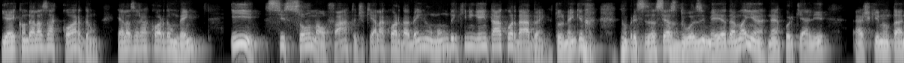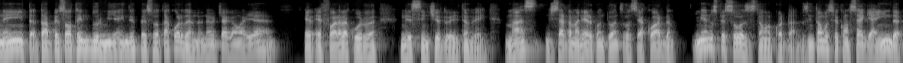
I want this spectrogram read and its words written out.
e aí quando elas acordam, elas já acordam bem. E se soma ao fato de que ela acorda bem num mundo em que ninguém está acordado ainda. Tudo bem que não, precisa ser às duas e meia da manhã, né? Porque ali acho que não está nem. Tá, tá, o pessoal tem que dormir ainda e a pessoa está acordando, né? O Tiagão aí é é, é, fora da curva nesse sentido aí também. Mas, de certa maneira, quanto antes você acorda, menos pessoas estão acordadas. Então, você consegue ainda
